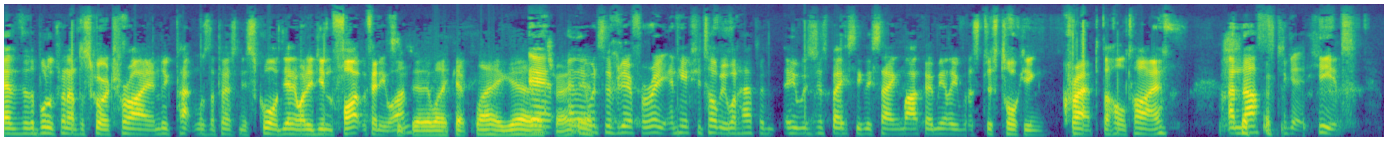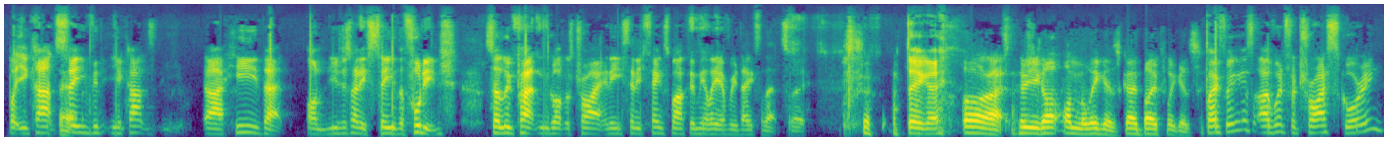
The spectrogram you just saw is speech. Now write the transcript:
and the Bulldogs went up to score a try, and Luke Patton was the person who scored, the only one who didn't fight with anyone. The only one I kept playing, yeah, that's and, right. and they yeah. went to the video referee, and he actually told me what happened. He was just basically saying Mark O'Meley was just talking crap the whole time, enough to get hit, but you can't Yeah. see, you can't uh, hear that on. You just only see the footage. So Luke Patton got the try, and he said he thanks Mark O'Meley every day for that. So there you go. All right, who you got on the wingers? Go both wingers. Both wingers. I went for try scoring,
